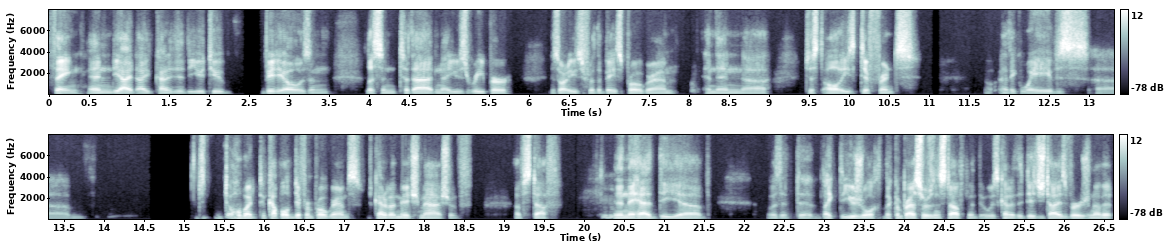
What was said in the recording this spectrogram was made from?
thing, and yeah, I, I kind of did the YouTube videos and listened to that, and I use Reaper is what I use for the base program, and then uh, just all these different, I think waves, um, a whole bunch, a couple of different programs, kind of a mishmash of of stuff. Mhm. And then they had the uh, was it the like the usual the compressors and stuff, but it was kind of the digitized version of it,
